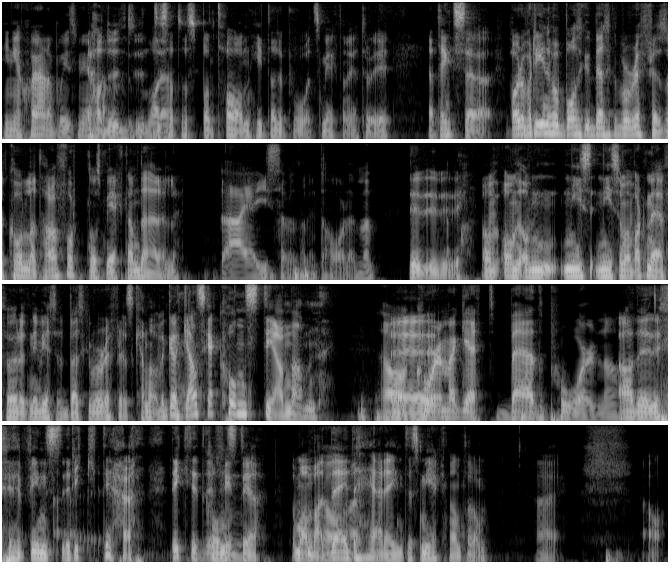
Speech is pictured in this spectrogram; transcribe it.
ingen stjärna på i smeknamn. ja du, du, du satt och spontant hittade på ett smeknamn. Jag tror jag tänkte säga, har du varit inne på Bas- Basketball Reference och kollat? Har han fått något smeknamn där eller? Nej jag gissar väl att han inte har det men. Om, om, om ni, ni som har varit med förut, ni vet att Basketball Reference kan ha ganska konstiga namn. Ja, Eh. Corey Maggette, Bad Porn. Ja, det, det finns riktiga, riktigt Det konstiga. Och man bara, Ja, nej det här är inte smeknamn på dem. Nej. Ja.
